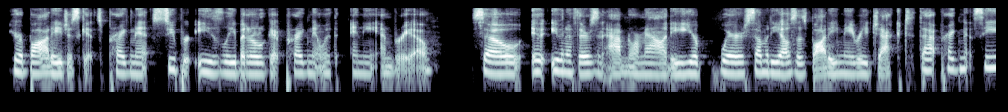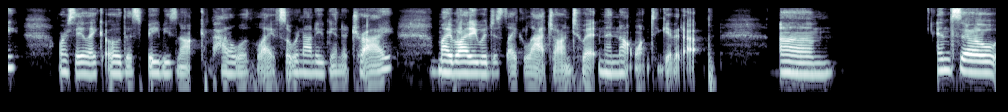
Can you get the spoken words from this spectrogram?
your body just gets pregnant super easily, but it'll get pregnant with any embryo. So it, even if there's an abnormality, you're where somebody else's body may reject that pregnancy or say like, "Oh, this baby's not compatible with life, so we're not even going to try." My body would just like latch onto it and then not want to give it up. Um, and so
